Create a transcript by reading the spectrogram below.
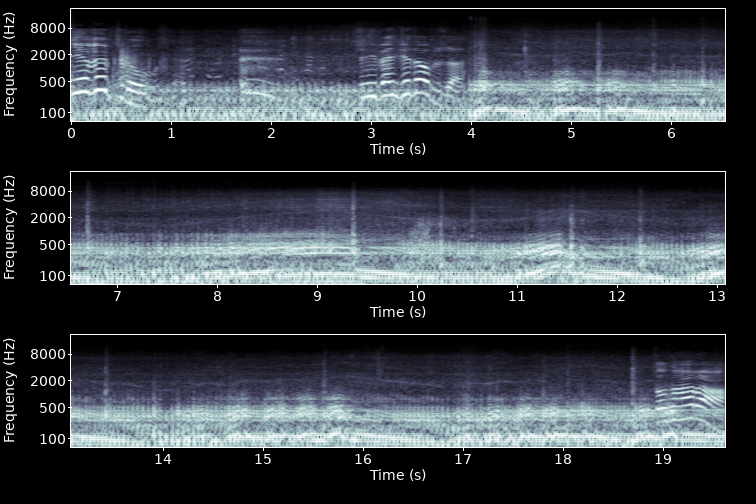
nie wypruł. Czyli będzie dobrze. To nara.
